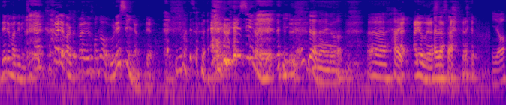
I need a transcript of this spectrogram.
出るまでに時間かかればかかるほど嬉しいんやって今じゃない。嬉しいのが出て今じゃないわ。はいあありがとうございましたい。いいよ。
